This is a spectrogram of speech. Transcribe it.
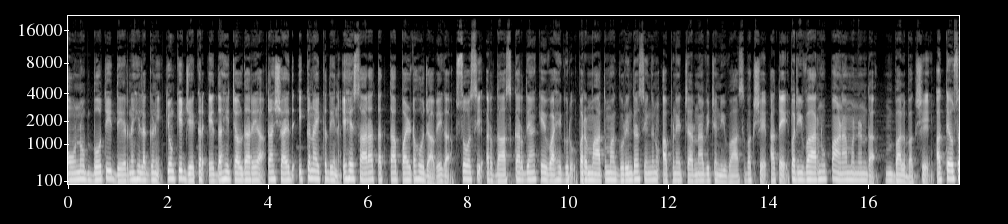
ਆਉਣ ਨੂੰ ਬਹੁਤੀ ਦੇਰ ਨਹੀਂ ਲੱਗਣੀ, ਕਿਉਂਕਿ ਜੇਕਰ ਇਦਾਂ ਹੀ ਚੱਲਦਾ ਰਿਹਾ, ਤਾਂ ਸ਼ਾਇਦ ਇੱਕ ਨਾ ਇੱਕ ਦਿਨ ਇਹ ਸਾਰਾ ਤਖਤਾ ਪਲਟ ਹੋ ਜਾਵੇਗਾ। ਸੋ ਅਸੀਂ ਅਰਦਾਸ ਕਰਦੇ ਹਾਂ ਕਿ ਵਾਹਿਗੁਰੂ ਪਰਮਾਤਮਾ ਗੁਰਿੰਦਰ ਸਿੰਘ ਨੂੰ ਆਪਣੇ ਚਰਨਾਂ ਵਿੱਚ ਨਿਵਾਸ ਬਖਸ਼ੇ ਅਤੇ ਪਰਿਵਾਰ ਨੂੰ ਭਾਣਾ ਮੰਨਣ ਦਾ ਬਲ ਬਖਸ਼ੇ ਅਤੇ ਉਸ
